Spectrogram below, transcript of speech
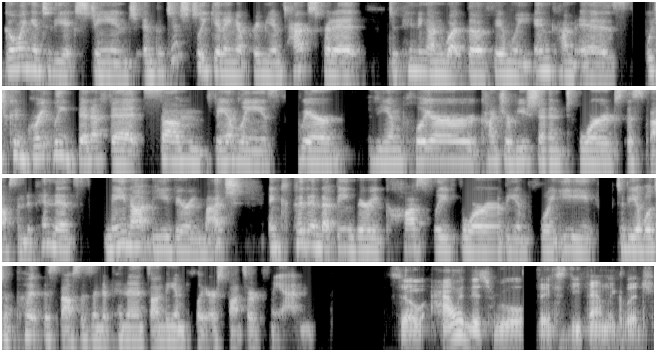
going into the exchange and potentially getting a premium tax credit depending on what the family income is, which could greatly benefit some families where the employer contribution towards the spouse independence may not be very much and could end up being very costly for the employee to be able to put the spouse's independence on the employer sponsored plan. So, how would this rule fix the family glitch?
